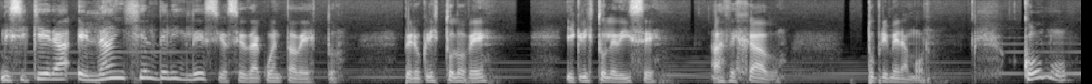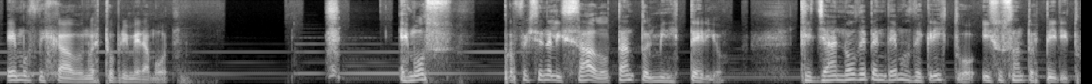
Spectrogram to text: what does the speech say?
Ni siquiera el ángel de la iglesia se da cuenta de esto. Pero Cristo lo ve y Cristo le dice, has dejado tu primer amor. ¿Cómo hemos dejado nuestro primer amor? Hemos profesionalizado tanto el ministerio que ya no dependemos de Cristo y su Santo Espíritu.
